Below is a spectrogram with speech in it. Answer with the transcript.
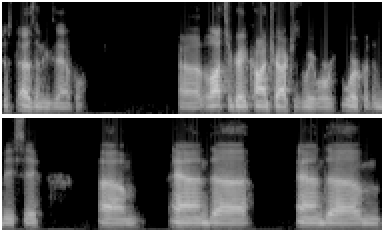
just as an example uh, lots of great contractors we work, work with in BC um, and uh, and um,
